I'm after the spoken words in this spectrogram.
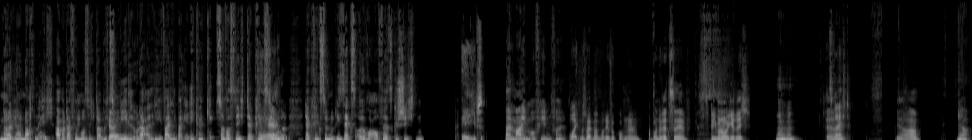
Ne, ja, noch nicht. Aber dafür muss ich, glaube ich, Geil. zu Lidl oder Aldi, weil bei Edeka gibt's sowas nicht. Da kriegst Hä? du nur, da kriegst du nur die 6 Euro Aufwärtsgeschichten. Ey, gibt's. Bei meinem auf jeden Fall. Boah, ich muss mal bei Marive gucken, ne? Ohne Witz, ey. Bin ich mal neugierig. Mhm. Äh, Zu Recht. Ja. Ja.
